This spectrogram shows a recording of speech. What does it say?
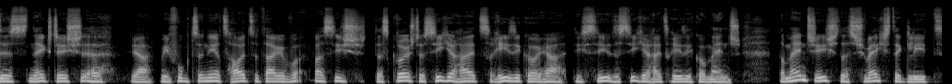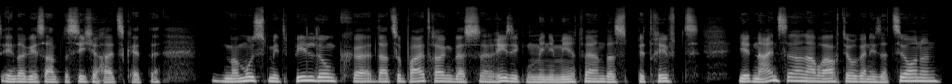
Das nächste ist, äh, ja, wie funktioniert es heutzutage? Was ist das größte Sicherheitsrisiko? Ja, die, das Sicherheitsrisiko Mensch. Der Mensch ist das schwächste Glied in der gesamten Sicherheitskette. Man muss mit Bildung äh, dazu beitragen, dass Risiken minimiert werden. Das betrifft jeden Einzelnen, aber auch die Organisationen.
